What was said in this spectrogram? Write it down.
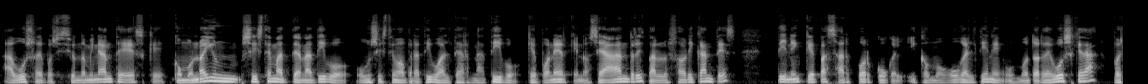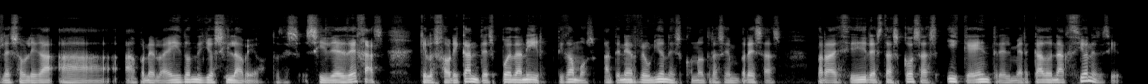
abuso de posición dominante es que como no hay un sistema alternativo o un sistema operativo alternativo que poner que no sea Android para los fabricantes, tienen que pasar por Google. Y como Google tiene un motor de búsqueda, pues les obliga a, ponerlo ahí donde yo sí la veo. Entonces, si les dejas que los fabricantes puedan ir, digamos, a tener reuniones con otras empresas para decidir estas cosas y que entre el mercado en acción, es decir,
